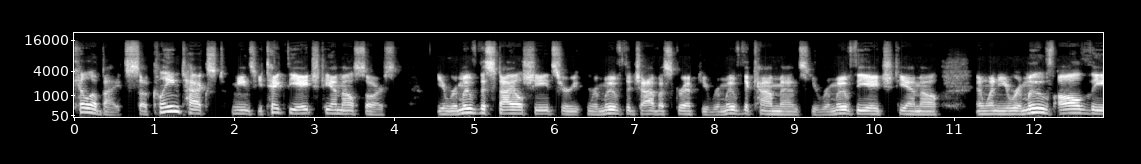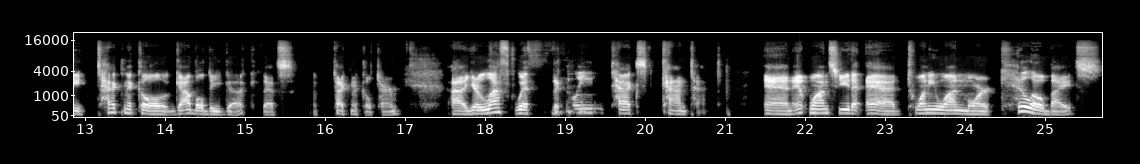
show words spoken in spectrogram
kilobytes. So clean text means you take the HTML source, you remove the style sheets, you remove the JavaScript, you remove the comments, you remove the HTML, and when you remove all the technical gobbledygook, that's a technical term, uh, you're left with the clean text content. And it wants you to add 21 more kilobytes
